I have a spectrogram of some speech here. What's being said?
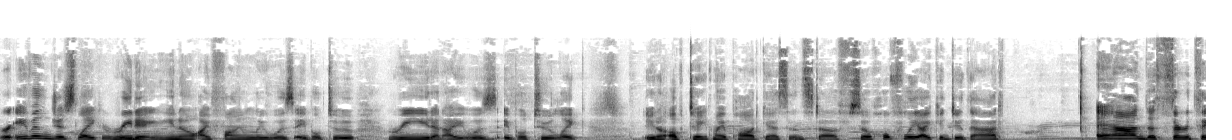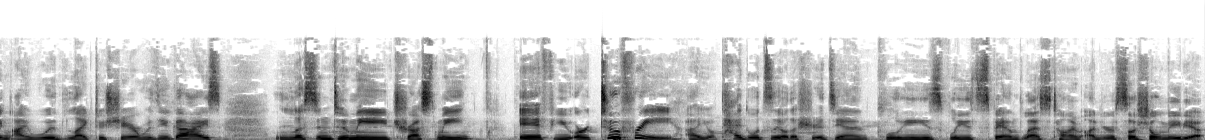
or even just like reading you know i finally was able to read and i was able to like you know update my podcast and stuff. So hopefully i could do that. And the third thing i would like to share with you guys listen to me trust me if you are too free 啊、uh,，有太多自由的时间，please please spend less time on your social media。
